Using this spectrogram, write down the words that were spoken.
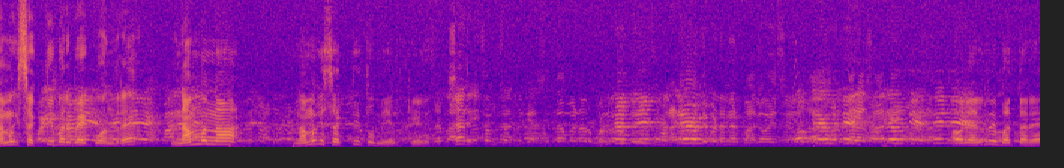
ನಮಗೆ ಶಕ್ತಿ ಬರಬೇಕು ಅಂದರೆ ನಮ್ಮನ್ನು ನಮಗೆ ಶಕ್ತಿ ತುಂಬಿ ಅಂತ ಕೇಳಿದೆ ಅವರೆಲ್ಲರೂ ಬರ್ತಾರೆ.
